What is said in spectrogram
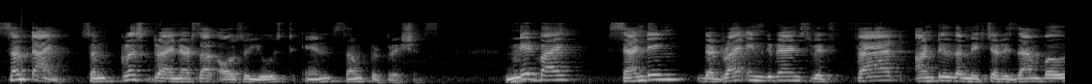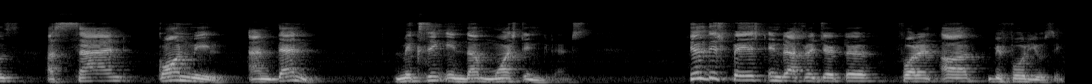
sometimes some crushed dry nuts are also used in some preparations. Made by sanding the dry ingredients with fat until the mixture resembles a sand cornmeal and then mixing in the moist ingredients. Chill this paste in refrigerator for an hour before using.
